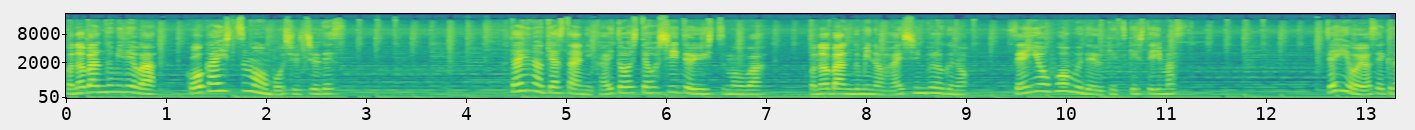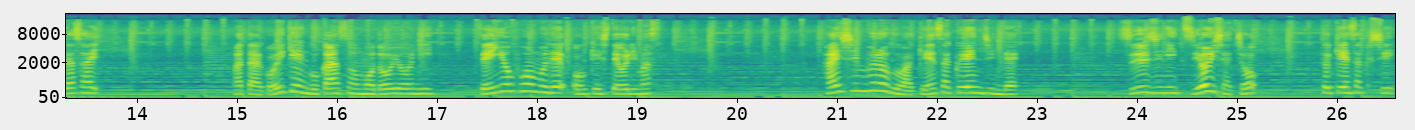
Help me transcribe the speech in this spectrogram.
この番組では公開質問を募集中です。2人のキャスターに回答してほしいという質問はこの番組の配信ブログの専用フォームで受付しています。ぜひお寄せくださいまたご意見ご感想も同様に専用フォームでお受けしております。配信ブログは検索エンジンで数字に強い社長と検索し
